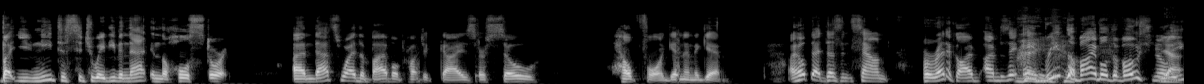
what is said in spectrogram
but you need to situate even that in the whole story. And that's why the Bible Project guys are so helpful again and again. I hope that doesn't sound heretical. I'm, I'm saying, right. hey, read the Bible devotionally yeah,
